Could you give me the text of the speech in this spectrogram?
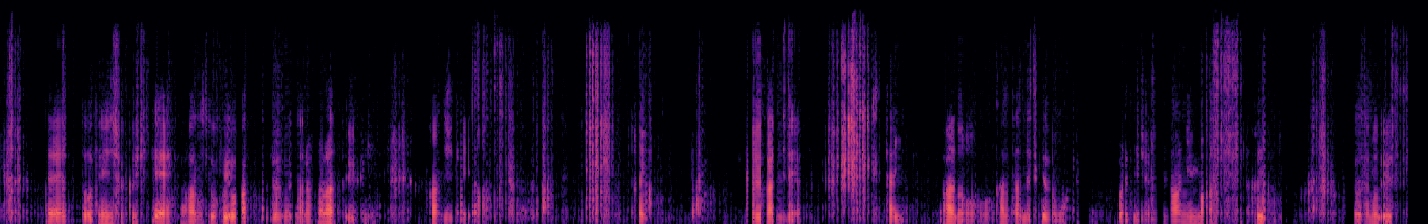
えっ、ー、と、転職して、あの、すごく良かった部分なのかなというふうに感じています。はい。という感じで、はい。あの、簡単ですけども、これで以上になります。はい。お疲れ様です。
